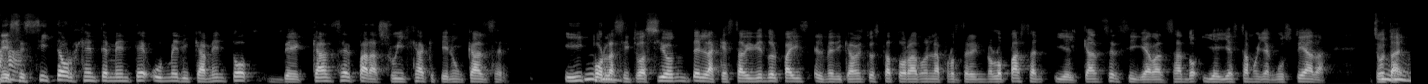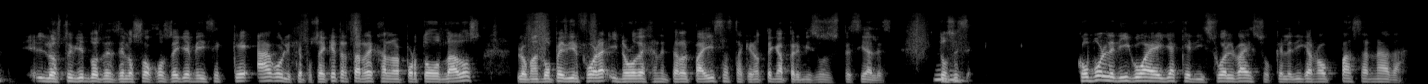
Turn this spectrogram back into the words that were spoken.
necesita urgentemente un medicamento de cáncer para su hija que tiene un cáncer. Y por la situación de la que está viviendo el país, el medicamento está atorado en la frontera y no lo pasan y el cáncer sigue avanzando y ella está muy angustiada Lo estoy viendo desde los ojos de ella y me dice, ¿qué hago? Le dije, pues hay que tratar de jalar por todos lados. Lo mandó pedir fuera y no lo dejan entrar al país hasta que no tenga permisos especiales. Entonces, ¿cómo le digo a ella que disuelva eso? Que le diga, no pasa nada.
